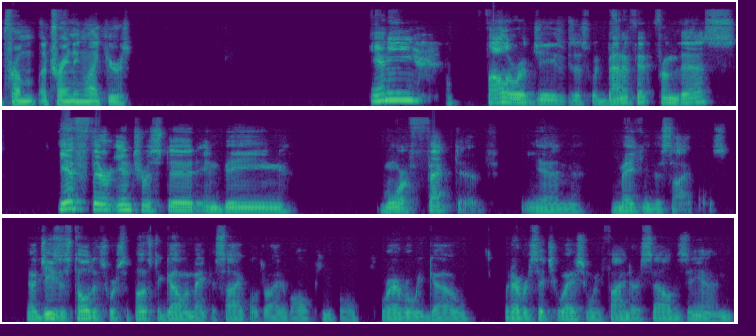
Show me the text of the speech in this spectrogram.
from a training like yours? Any follower of Jesus would benefit from this if they're interested in being more effective in making disciples. Now, Jesus told us we're supposed to go and make disciples, right, of all people, wherever we go, whatever situation we find ourselves in.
